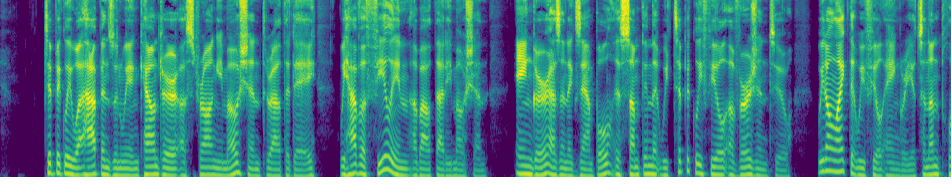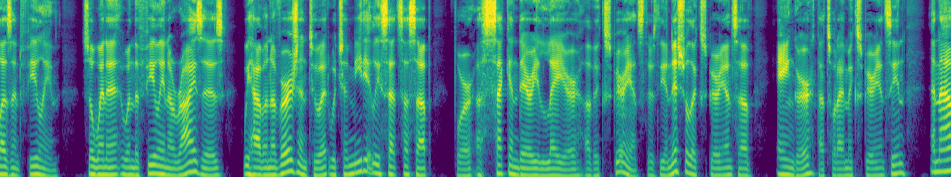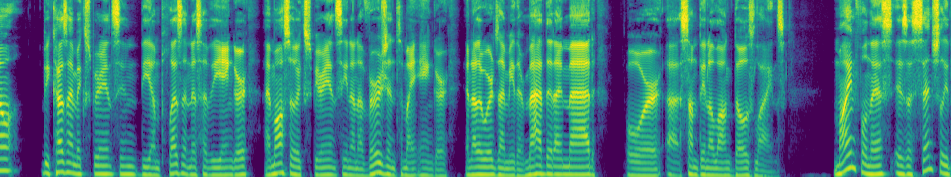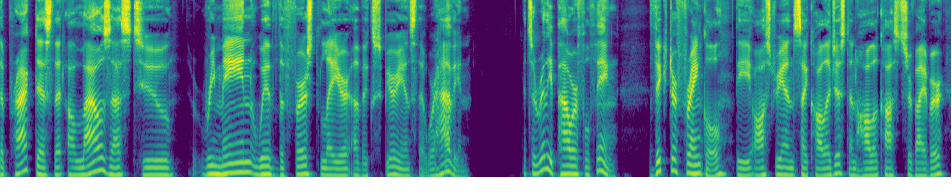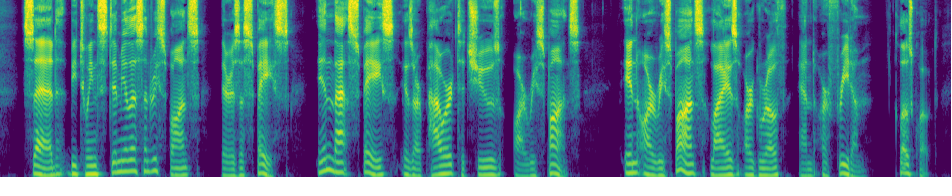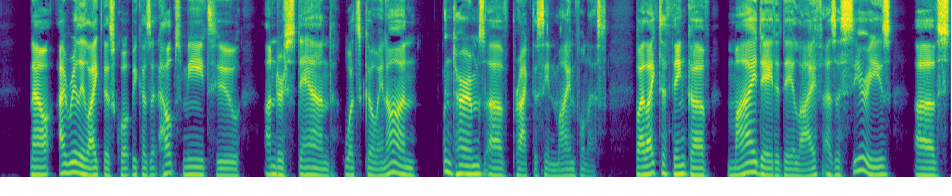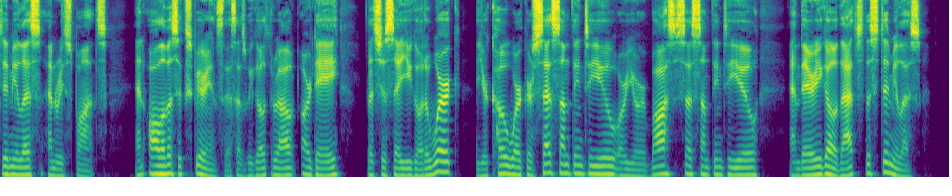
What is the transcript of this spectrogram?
Typically, what happens when we encounter a strong emotion throughout the day, we have a feeling about that emotion. Anger, as an example, is something that we typically feel aversion to. We don't like that we feel angry. It's an unpleasant feeling. So when it, when the feeling arises, we have an aversion to it, which immediately sets us up for a secondary layer of experience. There's the initial experience of anger, that's what I'm experiencing. And now, because I'm experiencing the unpleasantness of the anger, I'm also experiencing an aversion to my anger. In other words, I'm either mad that I'm mad or uh, something along those lines. Mindfulness is essentially the practice that allows us to remain with the first layer of experience that we're having. It's a really powerful thing. Viktor Frankl, the Austrian psychologist and Holocaust survivor, said between stimulus and response, there is a space. In that space is our power to choose our response. In our response lies our growth and our freedom. Close quote. Now, I really like this quote because it helps me to understand what's going on in terms of practicing mindfulness. So I like to think of my day to day life as a series of stimulus and response. And all of us experience this as we go throughout our day. Let's just say you go to work, your coworker says something to you, or your boss says something to you, and there you go. That's the stimulus.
